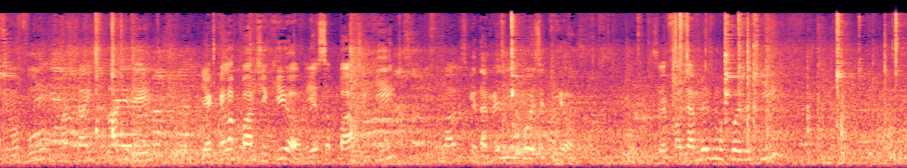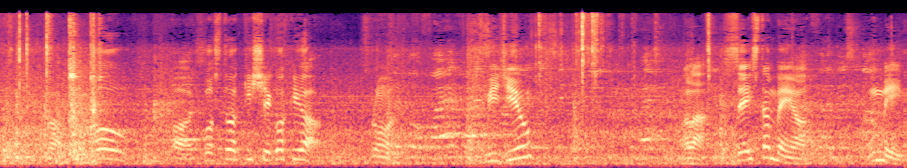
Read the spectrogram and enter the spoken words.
Então eu vou marcar esse lado direito. E aquela parte aqui, ó, e essa parte aqui do lado esquerdo. A mesma coisa aqui, ó. Você vai fazer a mesma coisa aqui. Ó, ó, encostou aqui, chegou aqui, ó. Pronto. Mediu. Olha lá, 6 também, ó. No meio.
